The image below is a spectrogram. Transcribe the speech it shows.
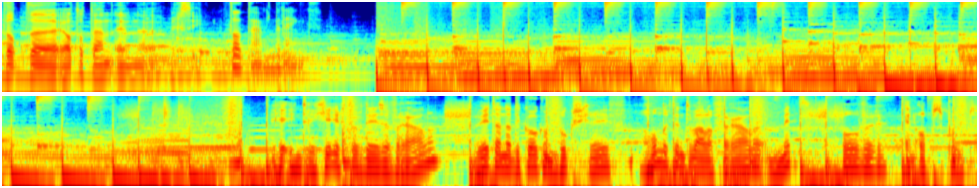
Tot, uh, ja, tot dan en uh, merci. Tot dan, bedankt. Geïntrigeerd door deze verhalen? Weet dan dat ik ook een boek schreef, 112 verhalen met, over en op spoed.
